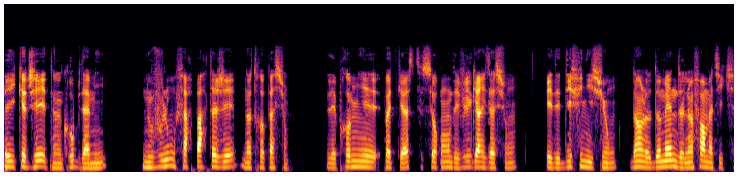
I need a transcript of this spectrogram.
PI4G est un groupe d'amis. Nous voulons faire partager notre passion. Les premiers podcasts seront des vulgarisations et des définitions dans le domaine de l'informatique.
